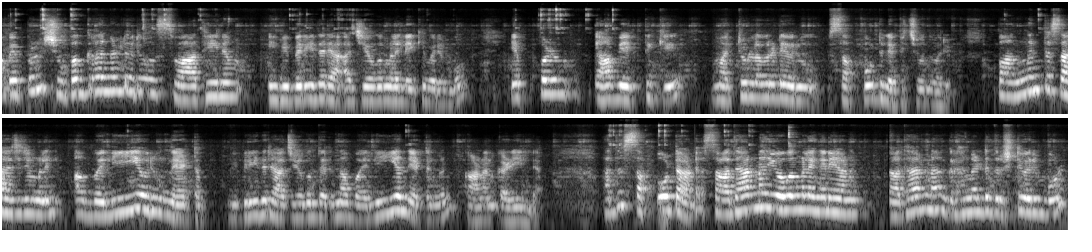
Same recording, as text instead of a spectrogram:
അപ്പൊ എപ്പോഴും ശുഭഗ്രഹങ്ങളുടെ ഒരു സ്വാധീനം ഈ വിപരീത രാജയോഗങ്ങളിലേക്ക് വരുമ്പോൾ എപ്പോഴും ആ വ്യക്തിക്ക് മറ്റുള്ളവരുടെ ഒരു സപ്പോർട്ട് ലഭിച്ചു എന്ന് വരും. അപ്പൊ അങ്ങനത്തെ സാഹചര്യങ്ങളിൽ ആ വലിയ ഒരു നേട്ടം വിപരീത രാജയോഗം തരുന്ന വലിയ നേട്ടങ്ങൾ കാണാൻ കഴിയില്ല. അത് സപ്പോർട്ടാണ് സാധാരണ യോഗങ്ങൾ എങ്ങനെയാണ്? സാധാരണ ഗ്രഹങ്ങളുടെ ദൃഷ്ടി വരുമ്പോൾ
